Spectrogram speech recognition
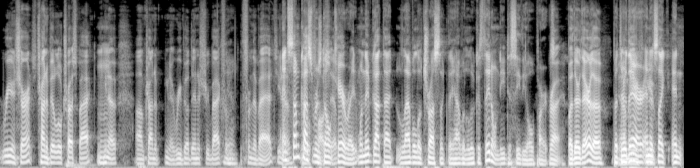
reinsurance, trying to build a little trust back. Mm-hmm. You know, um, trying to you know rebuild the industry back from yeah. from the bad. You know, and some customers don't step. care, right? When they've got that level of trust like they have with Lucas, they don't need to see the old parts, right? But they're there though. But they're there, and you, it's like, and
